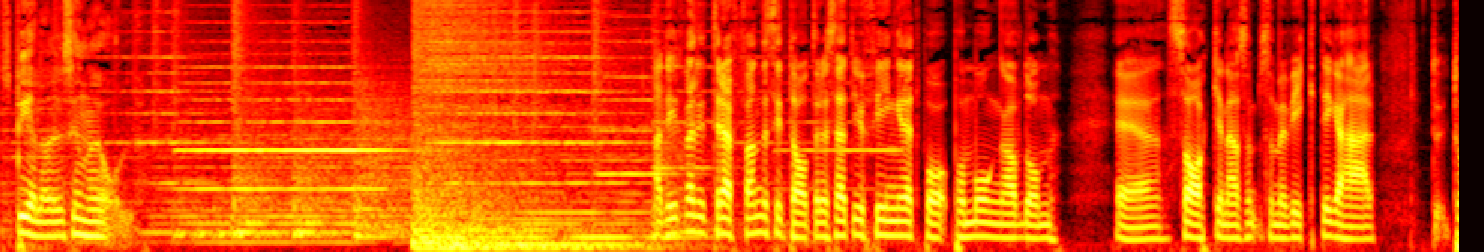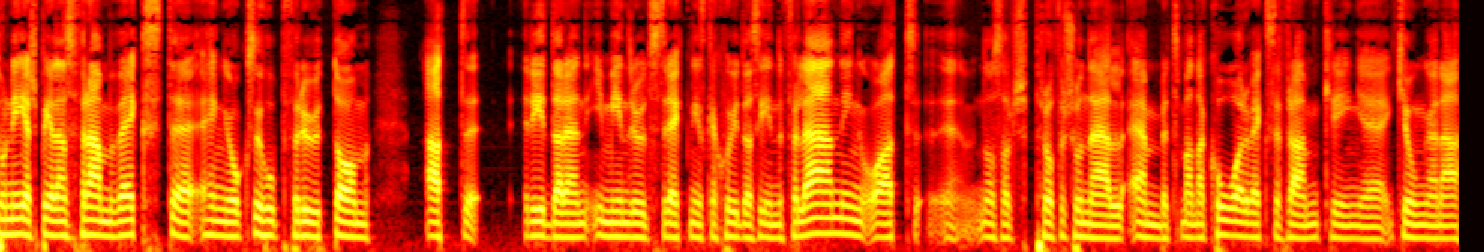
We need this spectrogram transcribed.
spelade sin roll. Ja, det är ett väldigt träffande citat och det sätter ju fingret på, på många av de eh, sakerna som, som är viktiga här. Turnerspelens framväxt eh, hänger också ihop förutom att riddaren i mindre utsträckning ska skydda sin förläning och att eh, någon sorts professionell ämbetsmannakår växer fram kring eh, kungarna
